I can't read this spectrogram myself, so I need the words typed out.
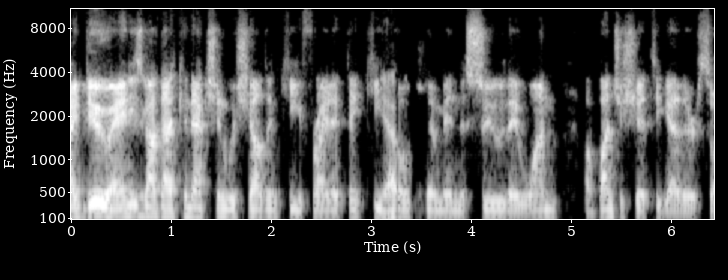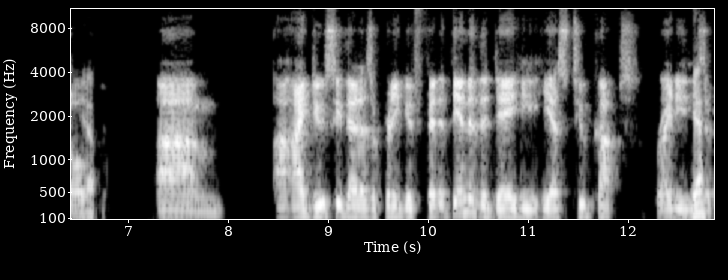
I do, and he's got that connection with Sheldon Keefe, right? I think he Yep. coached him in the Soo. They won a bunch of shit together, so Yep. um, I, I do see that as a pretty good fit. At the end of the day, he he has two cups, right? He, He's a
